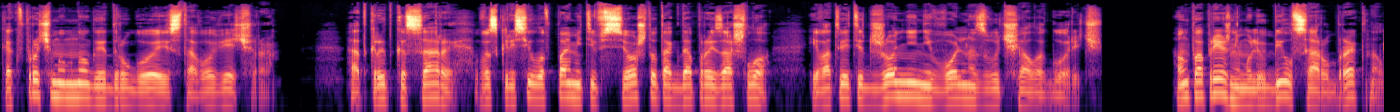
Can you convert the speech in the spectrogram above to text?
как, впрочем, и многое другое из того вечера. Открытка Сары воскресила в памяти все, что тогда произошло, и в ответе Джонни невольно звучала горечь. Он по-прежнему любил Сару Брэкнелл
